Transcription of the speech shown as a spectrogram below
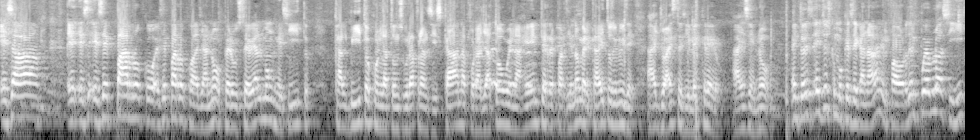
esa e, ese, párroco, ese párroco allá no, pero usted ve al monjecito, calvito, con la tonsura franciscana, por allá todo buena gente, repartiendo mercaditos, y uno dice, ay, yo a este sí le creo, a ese no. Entonces ellos como que se ganaban el favor del pueblo así,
